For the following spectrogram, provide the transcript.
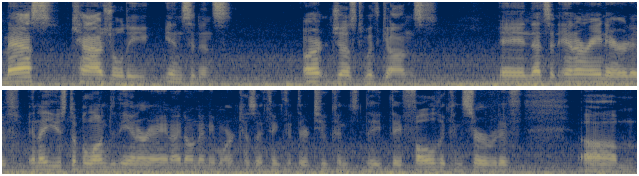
mass casualty incidents aren't just with guns. And that's an NRA narrative. And I used to belong to the NRA, and I don't anymore because I think that they're too con- they they follow the conservative, um,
